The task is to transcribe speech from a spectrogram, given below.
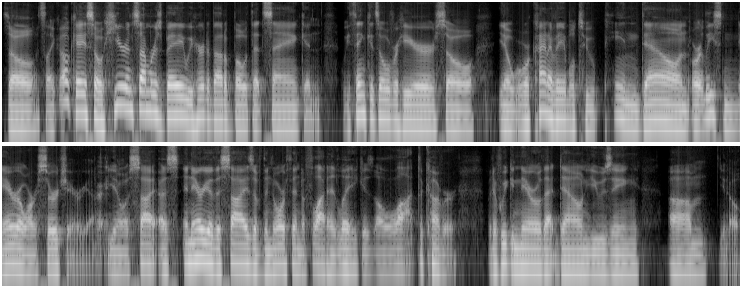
So it's like, okay, so here in Somers Bay, we heard about a boat that sank and we think it's over here. So, you know, we're kind of able to pin down or at least narrow our search area. Right. You know, a, si- a, an area the size of the north end of Flathead Lake is a lot to cover. But if we can narrow that down using um, you know,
